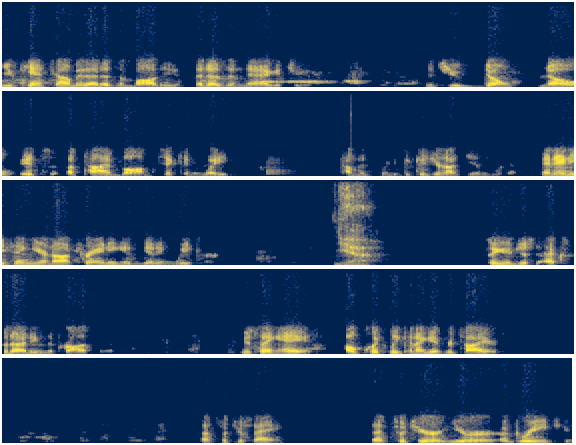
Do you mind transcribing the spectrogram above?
You can't tell me that doesn't bother you. That doesn't nag at you. That you don't know it's a time bomb ticking, waiting, coming for you because you're not dealing with it. And anything you're not training is getting weaker. Yeah. So you're just expediting the process. You're saying, hey, how quickly can I get retired? That's what you're saying. That's what you're you're agreeing to.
